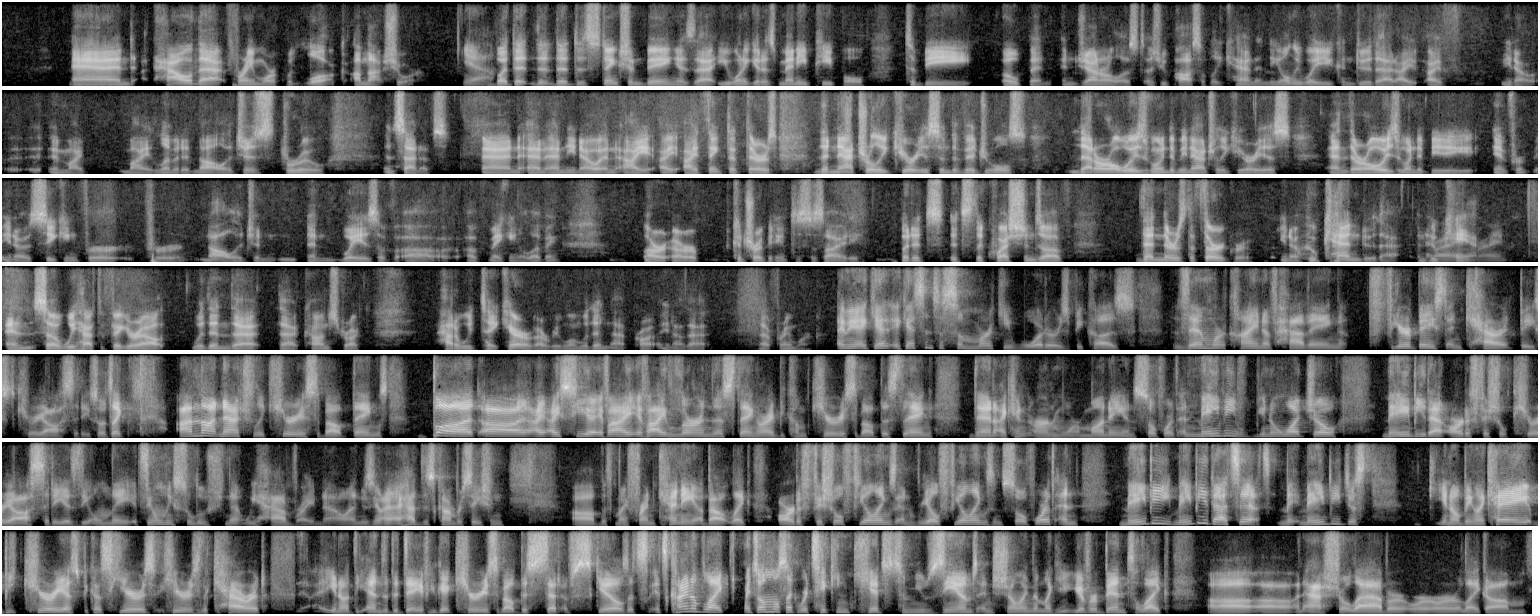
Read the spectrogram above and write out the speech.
Mm-hmm. and how that framework would look i'm not sure. Yeah. But the, the, the distinction being is that you want to get as many people to be open and generalist as you possibly can and the only way you can do that i i've you know in my my limited knowledge is through incentives. And and and you know and I, I i think that there's the naturally curious individuals that are always going to be naturally curious and they're always going to be inform, you know seeking for for knowledge and and ways of uh, of making a living or, or contributing to society. But it's it's the questions of then there's the third group you know who can do that and who right, can't. right. and so we have to figure out within that that construct how do we take care of everyone within that pro, you know that that framework? I mean i get it gets into some murky waters because then we're kind of having fear based and carrot based curiosity. So it's like, I'm not naturally curious about things, but uh, I, I, see if I if I learn this thing or I become curious about this thing, then I can earn more money and so forth. And maybe you know what, Joe, maybe that artificial curiosity is the only it's the only solution that we have right now. And you know, I, I had this conversation uh, with my friend Kenny about like artificial feelings and real feelings and so forth. And maybe maybe that's it. Maybe just you know being like hey be curious because here's here's the carrot you know at the end of the day if you get curious about this set of skills it's it's kind of like it's almost like we're taking kids to museums and showing them like you, you ever been to like uh, uh, an astrolab or, or, or like um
